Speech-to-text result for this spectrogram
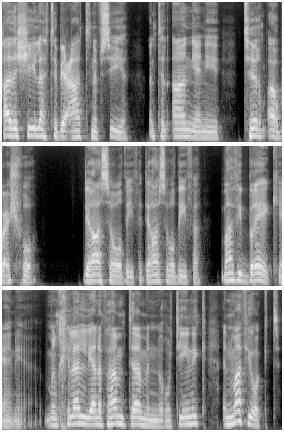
هذا الشيء له تبعات نفسية. أنت الآن يعني ترم أربع شهور دراسة وظيفة دراسة وظيفة. ما في break يعني. من خلال اللي أنا فهمته من روتينك إن ما في وقت.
